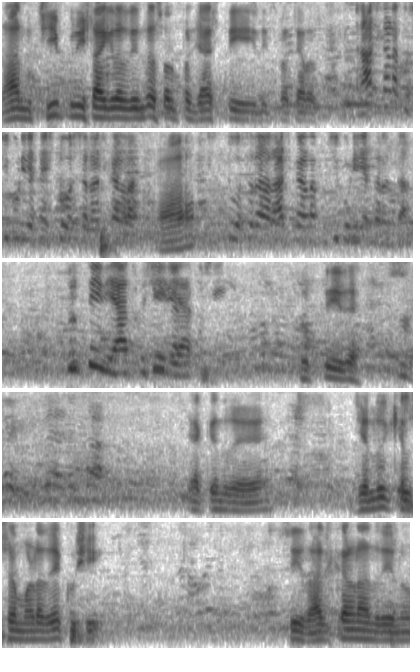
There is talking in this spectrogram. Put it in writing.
ನಾನು ಚೀಫ್ ಮಿನಿಸ್ಟರ್ ಆಗಿರೋದ್ರಿಂದ ಸ್ವಲ್ಪ ಜಾಸ್ತಿ ಇದಕ್ಕೆ ಪ್ರಚಾರ ರಾಜಕಾರಣ ಖುಷಿ ಕೊಟ್ಟಿದೆ ಸರ್ ಎಷ್ಟು ವರ್ಷ ರಾಜಕಾರಣ. ಆ? ಇಷ್ಟು ವರ್ಷದ ರಾಜಕಾರಣ ಖುಷಿ ಕೊಟ್ಟಿದೆ ಸರ್ ಅಂತ. ತೃಪ್ತಿ ಇದೆಯಾ? ಖುಷಿ ಇದೆಯಾ? ಖುಷಿ. ತೃಪ್ತಿ ಇದೆ. ಯಾಕಂದ್ರೆ ಜನರಿಗೆ ಕೆಲಸ ಮಾಡೋದೇ ಖುಷಿ. ಸಿ ರಾಜಕಾರಣ ಅಂದ್ರೇನು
